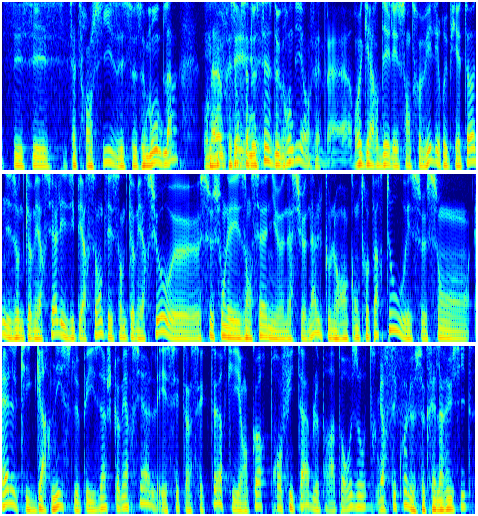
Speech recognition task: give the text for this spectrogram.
cette franchise et ce monde-là? On a l'impression que ça ne cesse de grandir en fait. Bah, regardez les centres-villes, les rues piétonnes, les zones commerciales, les hypercentres, les centres commerciaux. Euh, ce sont les enseignes nationales que l'on rencontre partout et ce sont elles qui garnissent le paysage commercial. Et c'est un secteur qui est encore profitable par rapport aux autres. Mais alors c'est quoi le secret de la réussite?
